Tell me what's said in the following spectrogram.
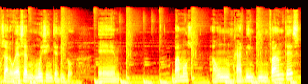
o sea, lo voy a hacer muy sintético. Eh, vamos a un jardín de infantes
